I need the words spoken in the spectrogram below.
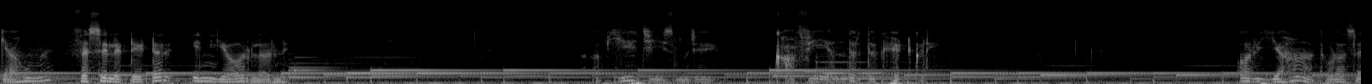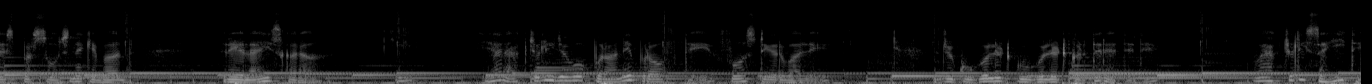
क्या हूँ मैं? फैसिलिटेटर इन योर लर्निंग अब ये चीज़ मुझे काफ़ी अंदर तक हिट करी। और यहाँ थोड़ा सा इस पर सोचने के बाद रियलाइज़ करा कि यार एक्चुअली जो वो पुराने प्रोफ थे फ़र्स्ट ईयर वाले, जो गूगल इट गूगल इट करते रहते थे, वो एक्चुअली सही थे।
